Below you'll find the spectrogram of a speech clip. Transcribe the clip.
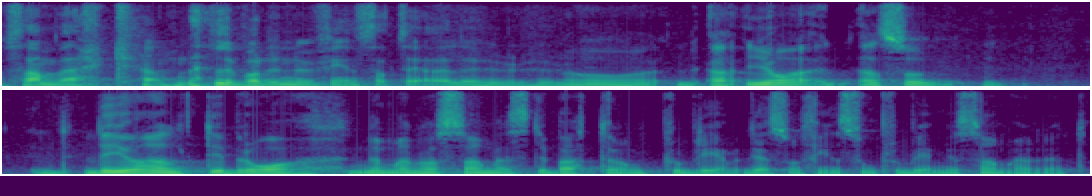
samverkan eller vad det nu finns? att säga, eller hur, hur? Ja, ja, alltså det är ju alltid bra när man har samhällsdebatter om problem, det som finns som problem i samhället.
